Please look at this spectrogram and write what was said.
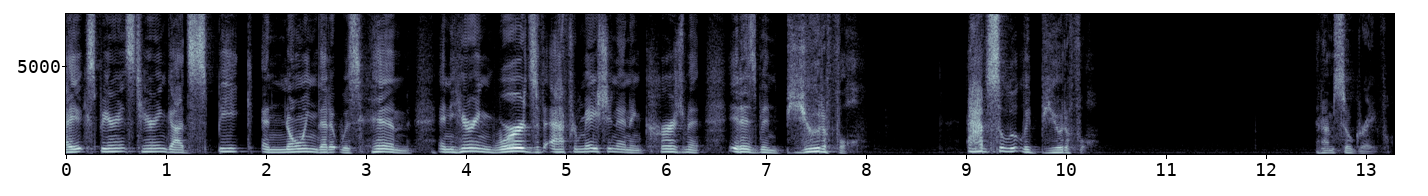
I experienced hearing God speak and knowing that it was Him and hearing words of affirmation and encouragement. It has been beautiful, absolutely beautiful. And I'm so grateful.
